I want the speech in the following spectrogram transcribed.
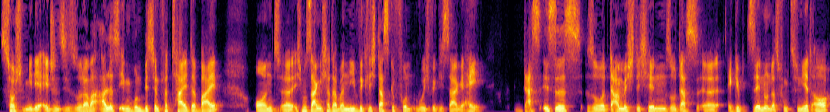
Social Media Agency, so, da war alles irgendwo ein bisschen verteilt dabei. Und äh, ich muss sagen, ich hatte aber nie wirklich das gefunden, wo ich wirklich sage, hey, das ist es, so da möchte ich hin, so das äh, ergibt Sinn und das funktioniert auch.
